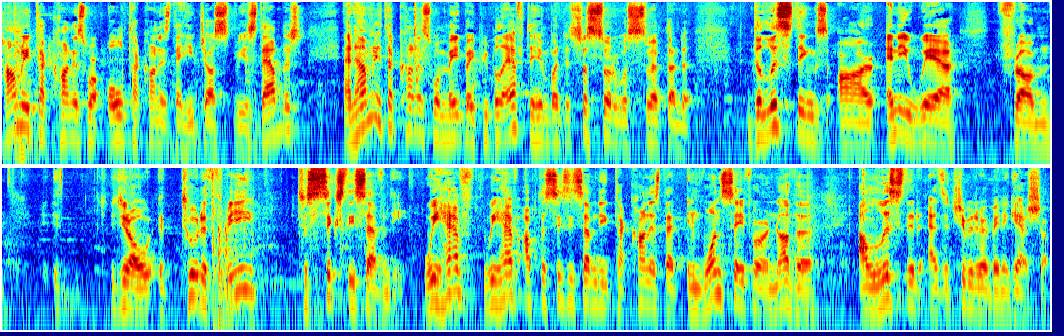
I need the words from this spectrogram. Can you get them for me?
how many takanas were old takanas that he just reestablished, and how many takanas were made by people after him, but it just sort of was swept under. The listings are anywhere from, you know, two to three to 60, 70. We have, we have up to 60, 70 takanas that in one sefer or another are listed as attributed to Rabbeinu Gershom.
